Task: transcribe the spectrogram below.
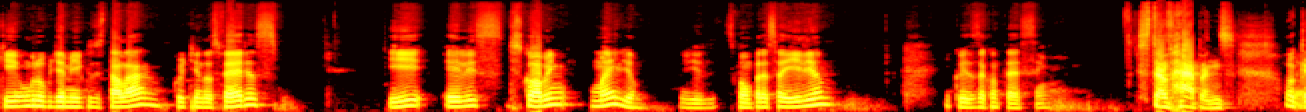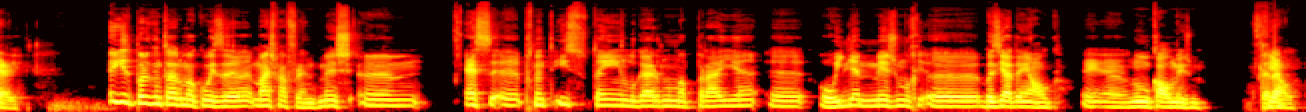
que um grupo de amigos está lá curtindo as férias e eles descobrem uma ilha. E eles vão para essa ilha e coisas acontecem. Stuff happens. Ok. É. Eu ia te perguntar uma coisa mais para a frente, mas hum, essa, uh, portanto, isso tem lugar numa praia uh, ou ilha mesmo uh, baseada em algo, em, num local mesmo. Será? Real.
